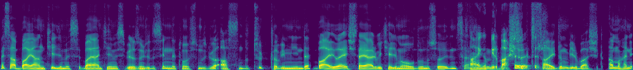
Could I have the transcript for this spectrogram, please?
Mesela bayan kelimesi. Bayan kelimesi biraz önce de seninle konuştuğumuz gibi aslında Türk kavimliğinde bayla eşdeğer bir kelime olduğunu söyledin sen. Saygın bir başlıktır. Evet saygın bir başlık ama hani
